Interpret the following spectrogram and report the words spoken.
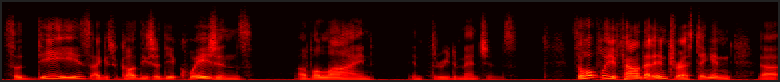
So these, I guess we call it, these are the equations of a line in three dimensions. So hopefully you found that interesting. And uh,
